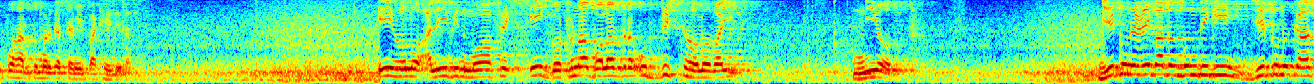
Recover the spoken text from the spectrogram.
উপহার তোমার কাছে আমি পাঠিয়ে দিলাম। এই হলো আলী বিন মোয়াফেক এই ঘটনা বলার দ্বারা উদ্দেশ্য হলো ভাই, নিয়ত। যে কোনো ইবাদত বন্দিগি যে কোনো কাজ,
